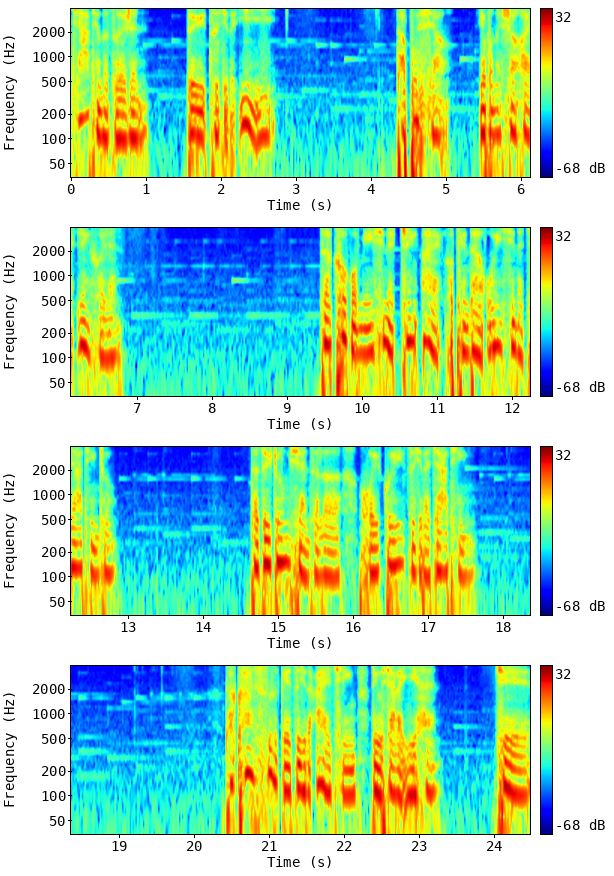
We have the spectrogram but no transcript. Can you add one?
家庭的责任。对于自己的意义，他不想也不能伤害任何人。在刻骨铭心的真爱和平淡温馨的家庭中，他最终选择了回归自己的家庭。他看似给自己的爱情留下了遗憾，却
